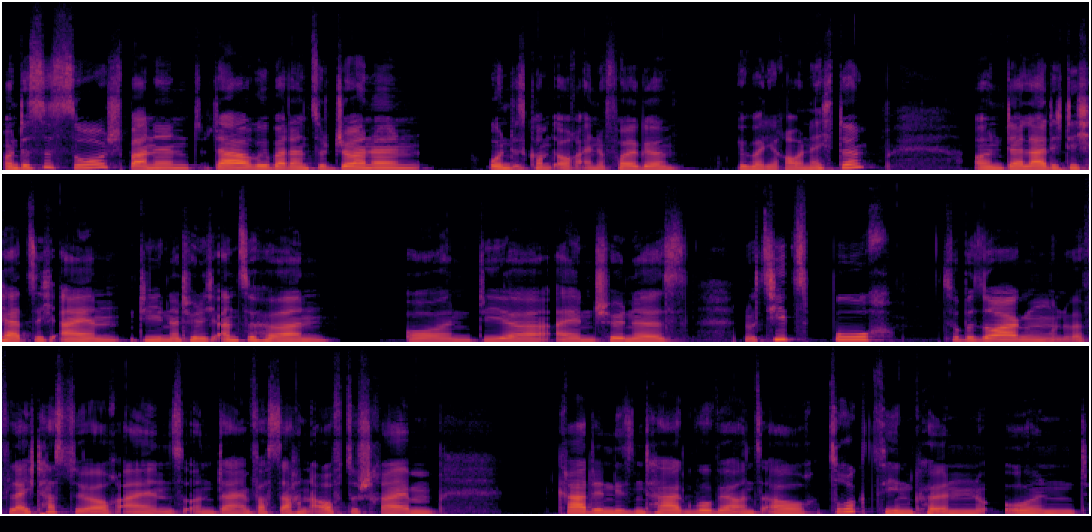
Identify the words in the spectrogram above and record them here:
Und es ist so spannend, darüber dann zu journalen. Und es kommt auch eine Folge über die Rauhnächte. Und da lade ich dich herzlich ein, die natürlich anzuhören und dir ein schönes Notizbuch zu besorgen. Oder vielleicht hast du ja auch eins und da einfach Sachen aufzuschreiben. Gerade in diesen Tagen, wo wir uns auch zurückziehen können. Und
